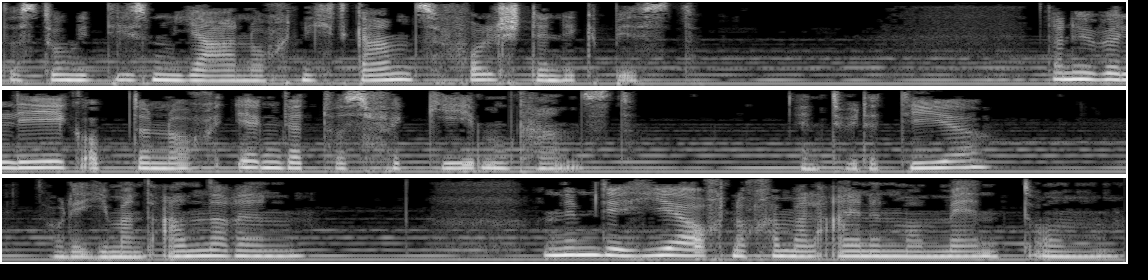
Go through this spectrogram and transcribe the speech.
dass du mit diesem Jahr noch nicht ganz vollständig bist, dann überleg, ob du noch irgendetwas vergeben kannst. Entweder dir oder jemand anderen. Und nimm dir hier auch noch einmal einen Moment, um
